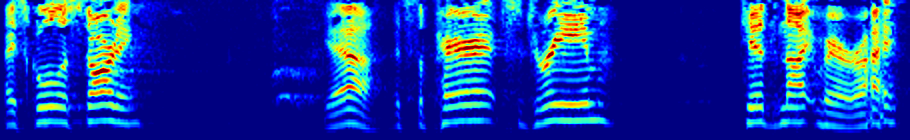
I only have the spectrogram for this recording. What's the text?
Hey, school is starting. Yeah, it's the parent's dream, kid's nightmare, right?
